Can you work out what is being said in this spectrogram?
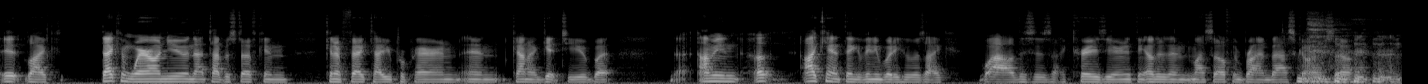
it like that can wear on you, and that type of stuff can can affect how you prepare and, and kind of get to you. But I mean, uh, I can't think of anybody who was like wow, this is like crazy or anything other than myself and Brian Baskar. So,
